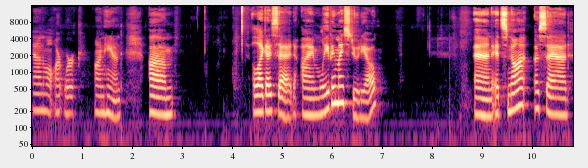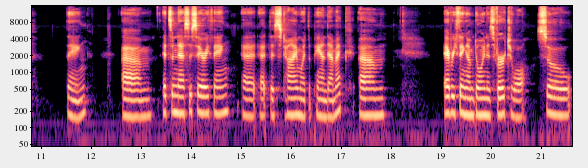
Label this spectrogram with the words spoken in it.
animal artwork on hand. Um, like I said, I'm leaving my studio. And it's not a sad thing. Um, it's a necessary thing at, at this time with the pandemic. Um, everything I'm doing is virtual, so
